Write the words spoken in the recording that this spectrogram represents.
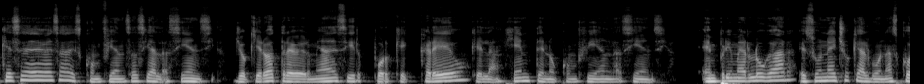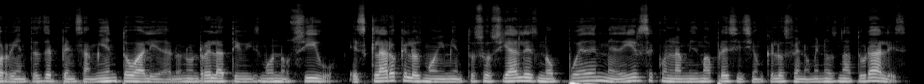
qué se debe esa desconfianza hacia la ciencia? Yo quiero atreverme a decir porque creo que la gente no confía en la ciencia. En primer lugar, es un hecho que algunas corrientes de pensamiento validaron un relativismo nocivo. Es claro que los movimientos sociales no pueden medirse con la misma precisión que los fenómenos naturales,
